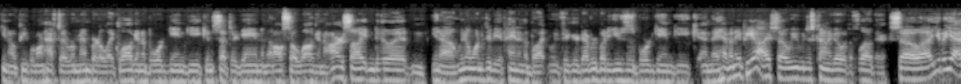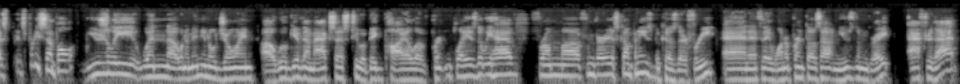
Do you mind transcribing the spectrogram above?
you know, people don't have to remember to like log in a board game geek and set their game and then also log into our site and do it. And, you know, we don't want it to be a pain in the butt. And we figured everybody uses board game geek and they have an API. So we would just kind of go with the flow there. So, uh, yeah, but yeah, it's, it's pretty simple. Usually when, uh, when a minion will join, uh, we'll give them access to a big pile of print and plays that we have from, uh, from various companies because they're free. And if they want to print those out and use them, great after that,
